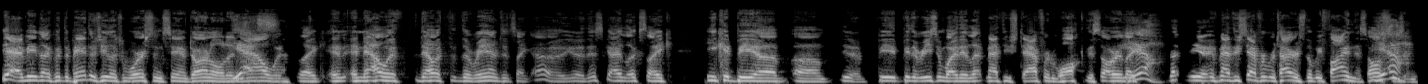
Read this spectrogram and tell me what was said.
Yeah, I mean, like with the Panthers, he looked worse than Sam Darnold, and yes. now with like, and, and now with now with the Rams, it's like, oh, you know, this guy looks like he could be a um, you know be, be the reason why they let Matthew Stafford walk this or like yeah. you know, if Matthew Stafford retires they'll be fine this offseason.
